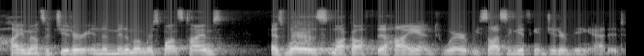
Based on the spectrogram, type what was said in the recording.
high amounts of jitter in the minimum response times, as well as knock off the high end where we saw significant jitter being added.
